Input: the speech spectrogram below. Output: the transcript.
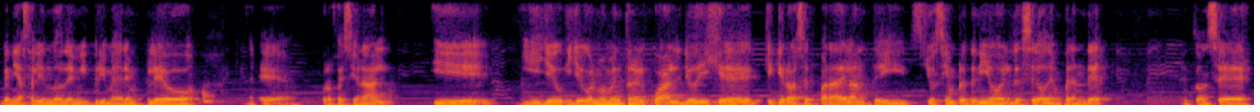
Venía saliendo de mi primer empleo eh, profesional y y llegó, el momento en el cual yo dije, ¿qué quiero hacer para adelante? Y yo siempre he tenido el deseo de emprender. Entonces,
